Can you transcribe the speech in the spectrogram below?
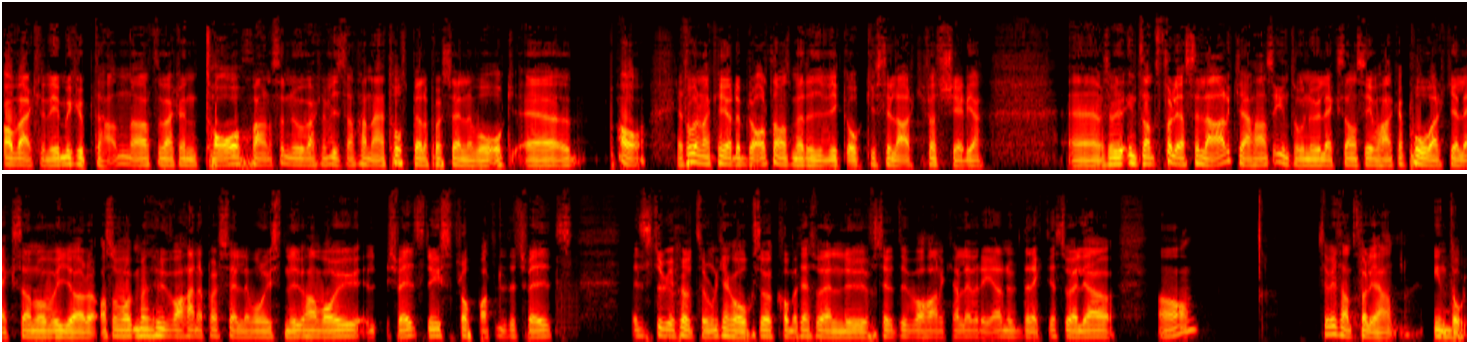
Ja, verkligen. Det är mycket upp till han att verkligen ta chansen nu och verkligen visa att han är toppspelare på SHL-nivå och eh, ja, jag tror att han kan göra det bra tillsammans med Rivik och Celark i förstakedja. Eh, så det är intressant att följa Celark här, hans intåg nu i Leksand och se vad han kan påverka i Leksand och vad vi gör, alltså, men hur var han på SHL-nivå just nu? Han var ju i Schweiz nyss, floppat lite Schweiz. Lite stuga självförtroende kanske också, kommer till SHL nu, får se lite vad han kan leverera nu direkt i SHL. Ja, ja. Så det är intressant att följa han intåg.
